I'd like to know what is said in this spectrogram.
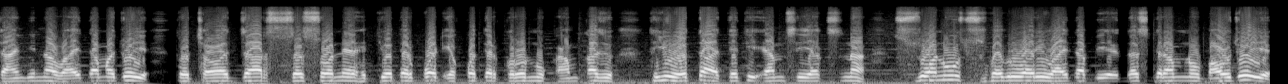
ચાંદીના વાયદામાં જોઈએ તો છ હજાર છસો ને સિત્યોતેર પોઈન્ટ એકોતેર કરોડનું કામકાજ થયું હતા. તેથી એમસીએક્સના સોનું ફેબ્રુઆરી વાયદા દસ ગ્રામનો ભાવ જોઈએ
